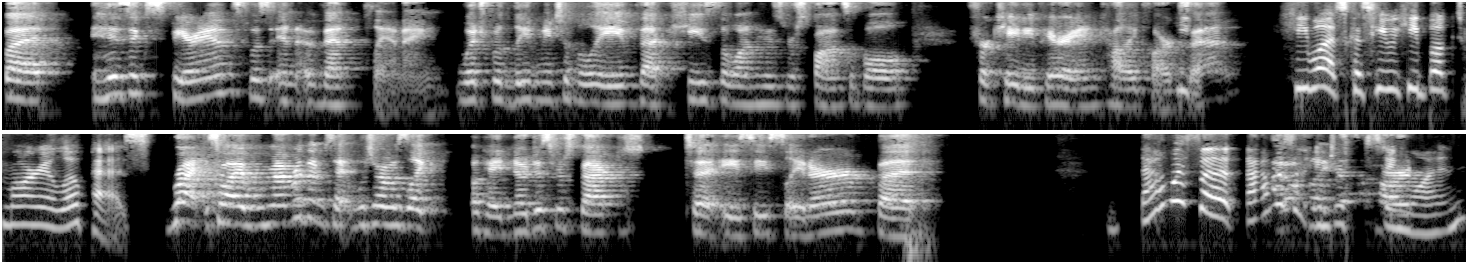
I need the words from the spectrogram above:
But his experience was in event planning, which would lead me to believe that he's the one who's responsible for Katy Perry and Kelly Clarkson. He, he was because he he booked Mario Lopez. Right. So I remember them saying, which I was like, okay, no disrespect to AC Slater, but that was a that was an interesting one.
